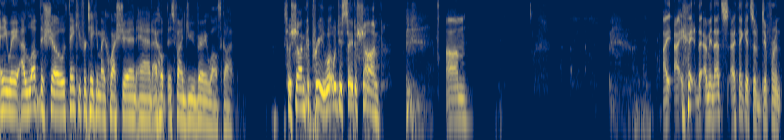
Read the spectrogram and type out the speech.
Anyway, I love the show. Thank you for taking my question, and I hope this finds you very well, Scott. So, Sean Capri, what would you say to Sean? um, I, I, I mean, that's. I think it's a different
